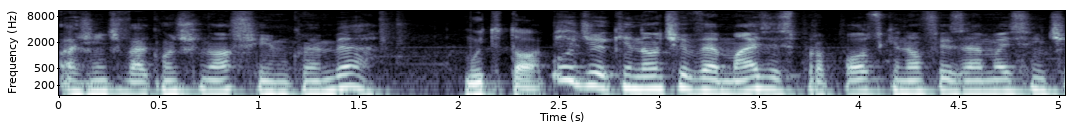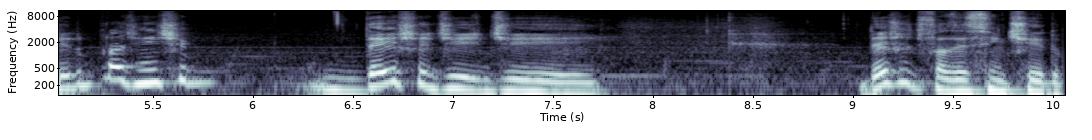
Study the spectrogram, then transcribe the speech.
a gente vai continuar firme com o MBA. Muito top. O dia que não tiver mais esse propósito, que não fizer mais sentido, pra gente deixa de, de deixa de fazer sentido,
